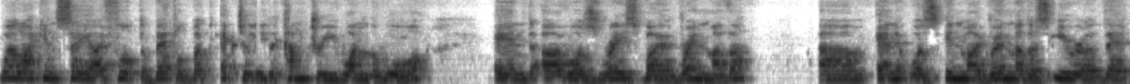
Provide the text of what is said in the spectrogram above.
Well I can say I fought the battle but actually the country won the war. And I was raised by a grandmother um, and it was in my grandmother's era that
